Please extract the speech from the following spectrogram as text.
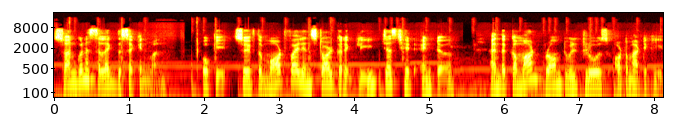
So I'm gonna select the second one. Okay, so if the mod file installed correctly, just hit enter and the command prompt will close automatically.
